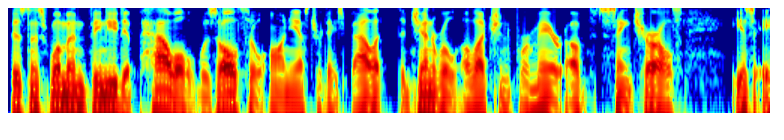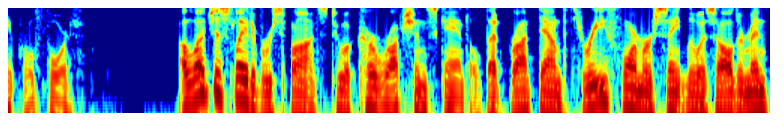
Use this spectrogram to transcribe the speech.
Businesswoman Venita Powell was also on yesterday's ballot. The general election for mayor of St. Charles is April 4th. A legislative response to a corruption scandal that brought down three former St. Louis aldermen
